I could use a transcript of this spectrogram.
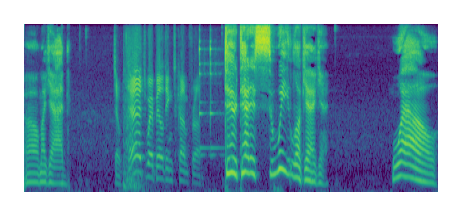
Oh my god. So that's where buildings come from. Dude, that is sweet looking. Wow.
